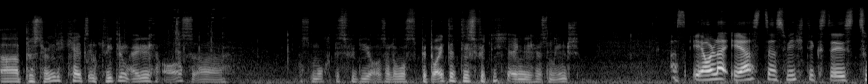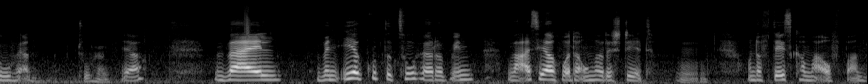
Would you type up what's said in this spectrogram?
äh, Persönlichkeitsentwicklung eigentlich aus? Äh, was macht das für dich aus? Oder was bedeutet das für dich eigentlich als Mensch? Als allererstes, das Wichtigste ist Zuhören. Zuhören. Ja? Weil, wenn ich ein guter Zuhörer bin, weiß ich auch, wo der andere steht. Mhm. Und auf das kann man aufbauen.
